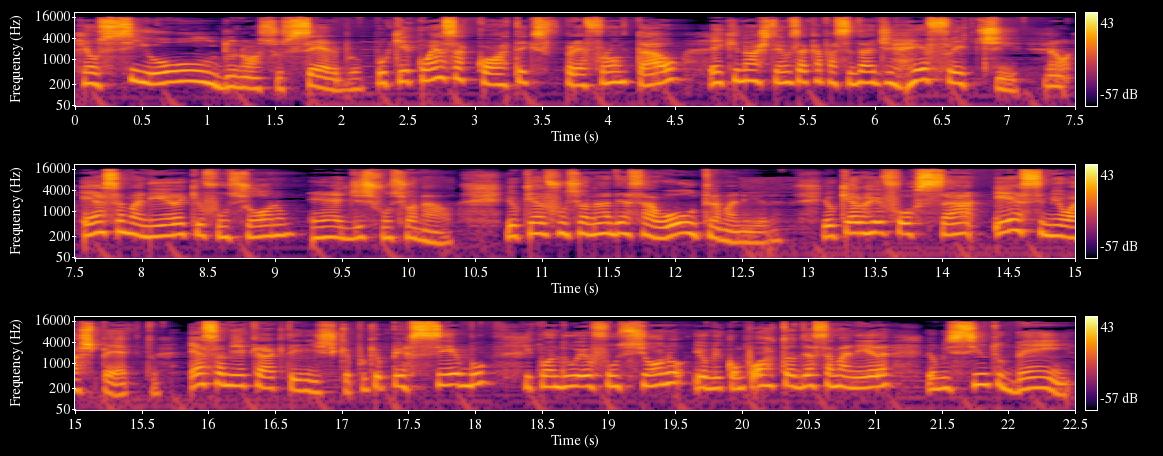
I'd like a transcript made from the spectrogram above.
que é o CEO do nosso cérebro, porque com essa córtex pré-frontal é que nós temos a capacidade de refletir. Não, essa maneira que eu funciono é disfuncional. Eu quero funcionar dessa outra maneira. Eu quero reforçar esse meu aspecto, essa minha característica, porque eu percebo que quando eu funciono, eu me comporto dessa maneira, eu me sinto bem,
